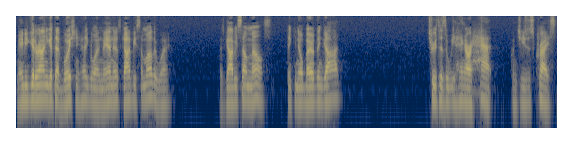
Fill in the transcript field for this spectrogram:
Maybe you get around, you get that voice in your head going, man, there's got to be some other way. There's got to be something else. Think you know better than God? Truth is that we hang our hat on Jesus Christ.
